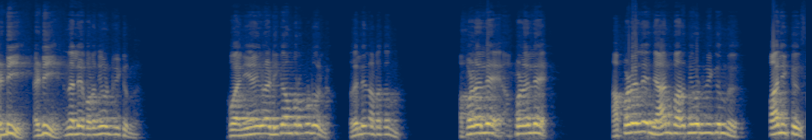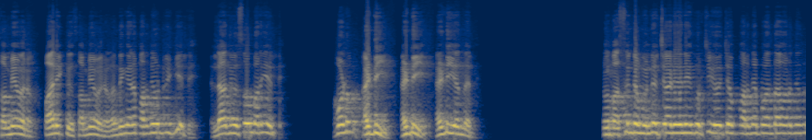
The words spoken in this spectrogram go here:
അടി അടി എന്നല്ലേ പറഞ്ഞുകൊണ്ടിരിക്കുന്നത്. അപ്പോൾ അനുയായികൾ അടിക്കാൻ പുറപ്പെടുമല്ലോ. അതല്ലേ നടക്കുന്നു. അപ്പോഴല്ലേ അപ്പോഴല്ലേ അപ്പോഴല്ലേ ഞാൻ പറഞ്ഞുകൊണ്ടിരിക്കുന്നത്? പാലിക്ക് സംയമനം പാലിക്ക് സംയമനം എന്നിങ്ങനെ പറഞ്ഞുകൊണ്ടിരിക്കുകയല്ലേ? എല്ലാ ദിവസവും പറയല്ലേ? അപ്പോഴും അടി അടി അടി എന്നല്ലേ? ബസിന്റെ മുന്നിൽ ചാടിയതിനെ കുറിച്ച് ചോദിച്ചാൽ പറഞ്ഞപ്പോൾ എന്താ പറഞ്ഞത്?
